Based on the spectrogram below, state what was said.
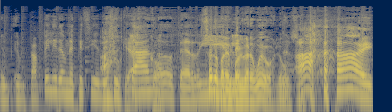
El, el papel era una especie de Ah, sustancia terrible. Solo para envolver huevos lo uso. Ay,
